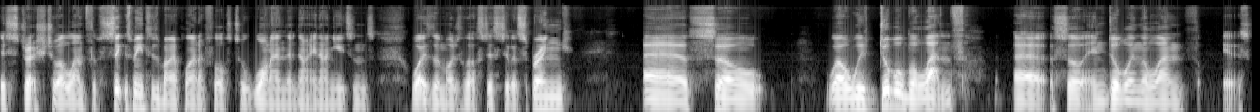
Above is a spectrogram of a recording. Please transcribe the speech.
is stretched to a length of 6 meters by applying a force to one end of 99 newtons. What is the modulus elasticity of the spring? Uh, so, well, we've doubled the length uh, so in doubling the length, it's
